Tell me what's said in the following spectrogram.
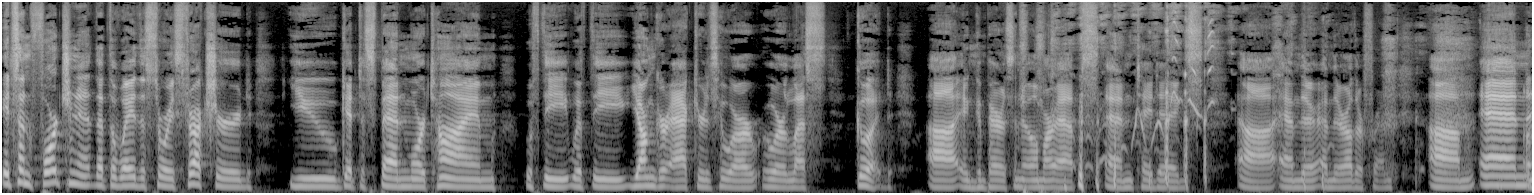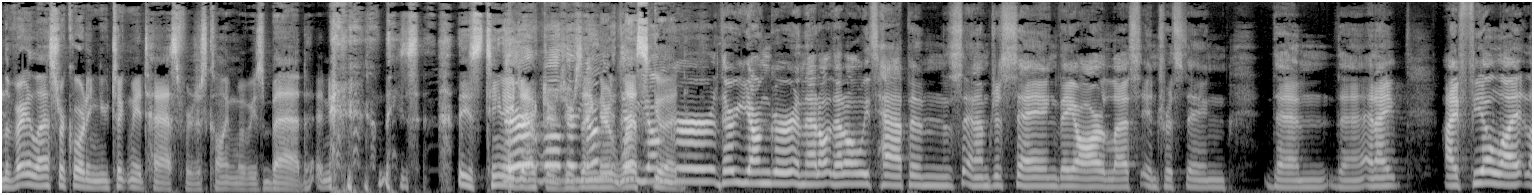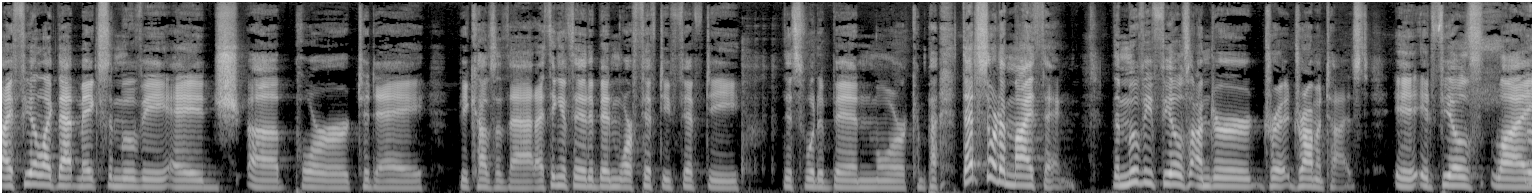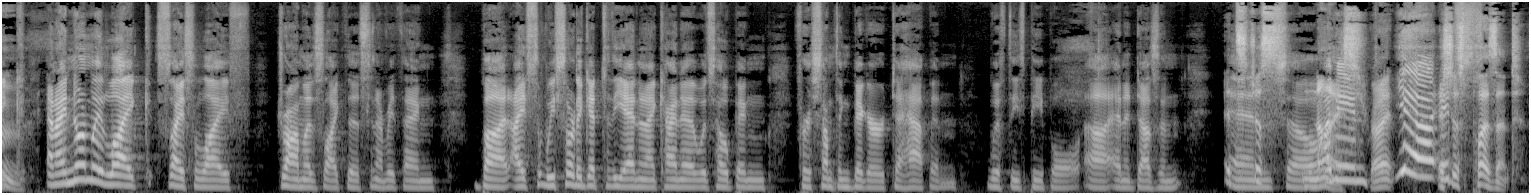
it's unfortunate that the way the story's structured, you get to spend more time with the with the younger actors who are who are less good uh, in comparison to Omar Epps and Taye Diggs uh, and their and their other friend. Um, and On the very last recording, you took me a task for just calling movies bad, and these these teenage actors, well, you're saying young- they're, less good. younger, They're younger, and that that always happens. And I'm just saying they are less interesting than than. And I I feel like I feel like that makes the movie age uh, poorer today because of that. I think if it had been more 50-50, this would have been more compa- That's sort of my thing. The movie feels under dra- dramatized. It, it feels like, Hmm. and I normally like slice of life dramas like this and everything, but I we sort of get to the end, and I kind of was hoping for something bigger to happen with these people, uh, and it doesn't. It's And just so, nice, I mean, right? Yeah, it's, just pleasant.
